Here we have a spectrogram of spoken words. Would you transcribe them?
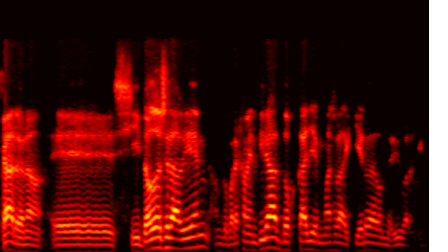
claro, no. Eh, si todo se da bien, aunque parezca mentira, dos calles más a la izquierda de donde vivo ahora mismo.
